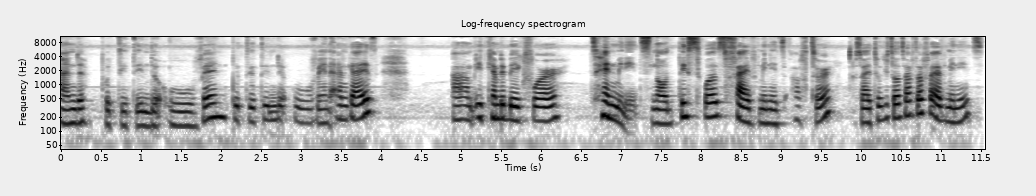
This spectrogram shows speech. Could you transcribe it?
and put it in the oven put it in the oven. And guys um, it can be baked for 10 minutes. Now this was 5 minutes after. So I took it out after 5 minutes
